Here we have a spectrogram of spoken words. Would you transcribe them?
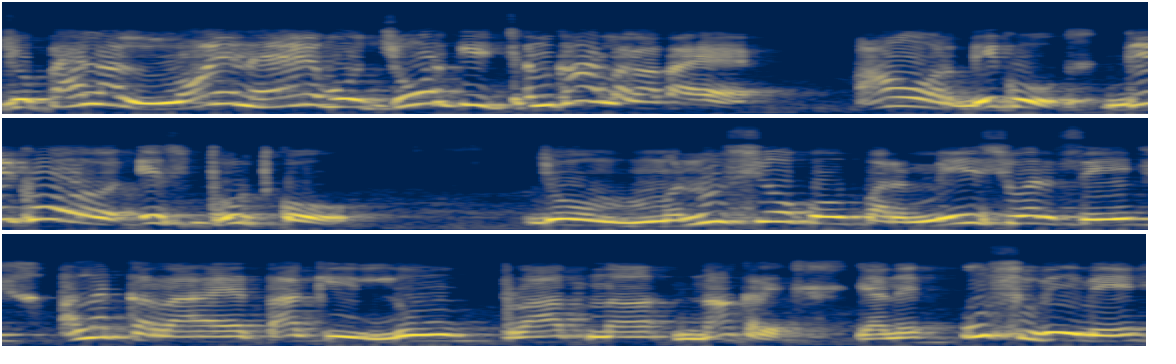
जो पहला लॉयन है, वो ज़ोर की झनकार लगाता है। आओ और देखो देखो इस धूर्त को। जो मनुष्यों को परमेश्वर से अलग कर रहा है ताकि लोग प्रार्थना ना करें। यानी उस वे में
